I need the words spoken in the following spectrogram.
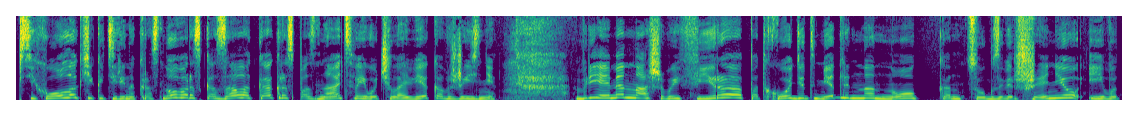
психолог Екатерина Краснова рассказала, как распознать своего человека в жизни. Время нашего эфира подходит медленно, но к концу, к завершению. И вот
